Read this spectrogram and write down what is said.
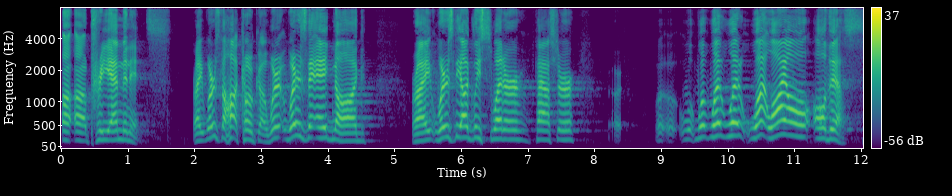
uh, uh, preeminence, right? Where's the hot cocoa? Where, where's the eggnog, right? Where's the ugly sweater, Pastor? What, what, what, what, why all, all this?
